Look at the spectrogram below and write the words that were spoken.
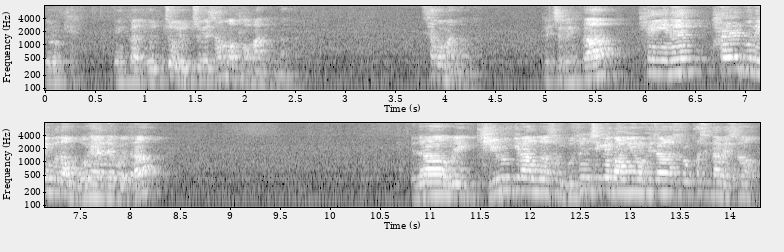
이렇게. 그러니까 이쪽 이쪽에서 한 번 더 만든단 말이야. 세번 만든다. 됐죠? 그러니까 K는 8분의 1보다 뭐 해야 되고 얘들아? 얘들아 우리 기울기란 것은 무슨 식의 방향으로 회전할수록 커진다 그랬어?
